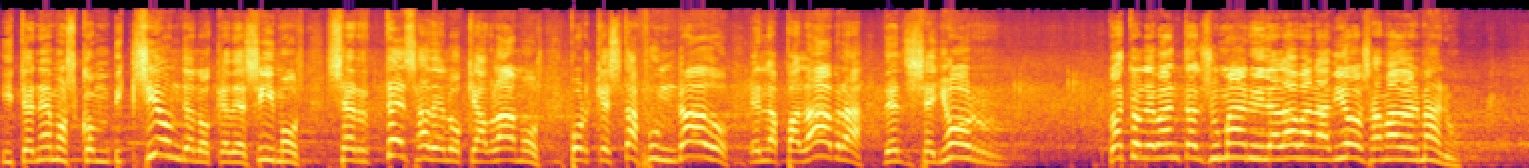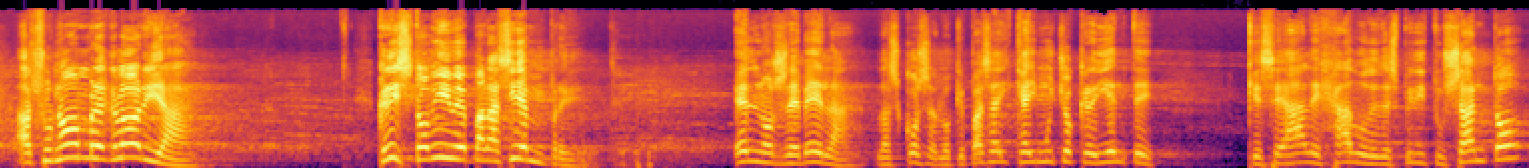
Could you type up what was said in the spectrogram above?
y tenemos convicción de lo que decimos, certeza de lo que hablamos, porque está fundado en la palabra del Señor. ¿Cuántos levantan su mano y le alaban a Dios, amado hermano? A su nombre, gloria. Cristo vive para siempre. Él nos revela las cosas. Lo que pasa es que hay mucho creyente que se ha alejado del Espíritu Santo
